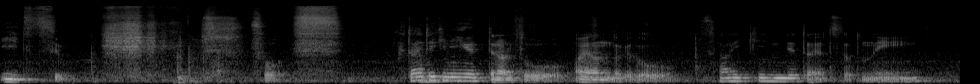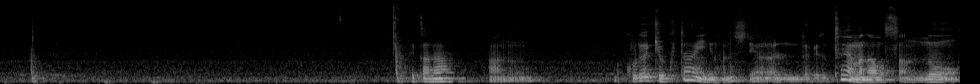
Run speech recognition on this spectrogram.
いいですよ。そう。具体的に言うってなるとあれなんだけど最近出たやつだとねあれかな？あのこれは極単位の話にはなるんだけど富山直さんの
